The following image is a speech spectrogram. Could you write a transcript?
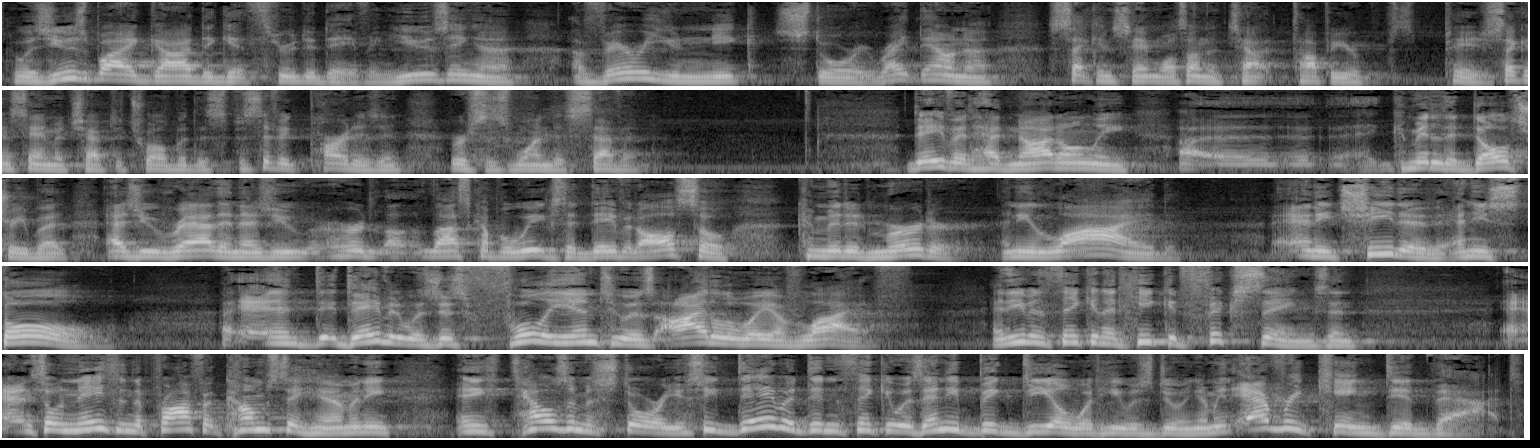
who was used by God to get through to David, using a, a very unique story. Write down a 2 Samuel, well, it's on the top, top of your page, 2 Samuel chapter 12, but the specific part is in verses 1 to 7. David had not only uh, committed adultery, but as you read and as you heard last couple of weeks, that David also committed murder, and he lied, and he cheated, and he stole. And David was just fully into his idol way of life, and even thinking that he could fix things and and so Nathan the prophet comes to him and he, and he tells him a story. You see, David didn't think it was any big deal what he was doing. I mean, every king did that.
